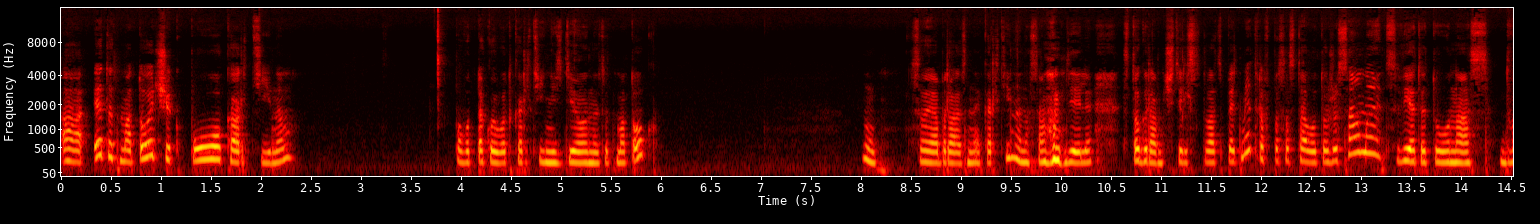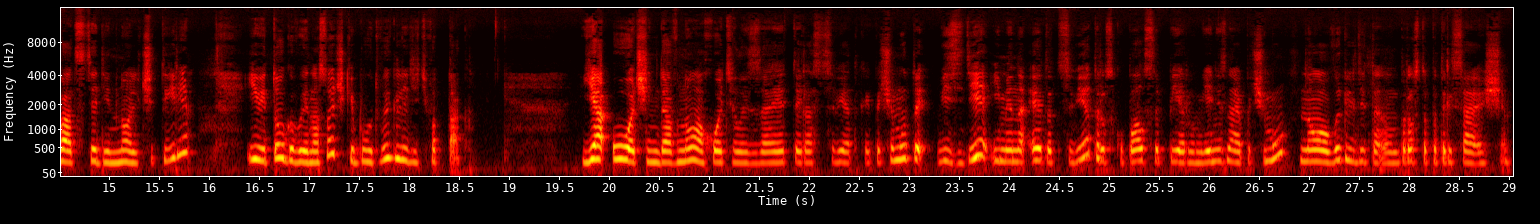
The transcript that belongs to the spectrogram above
А, этот моточек по картинам, по вот такой вот картине сделан этот моток ну, своеобразная картина на самом деле. 100 грамм 425 метров, по составу то же самое. Цвет это у нас 2104. И итоговые носочки будут выглядеть вот так. Я очень давно охотилась за этой расцветкой. Почему-то везде именно этот цвет раскупался первым. Я не знаю почему, но выглядит он просто потрясающе.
